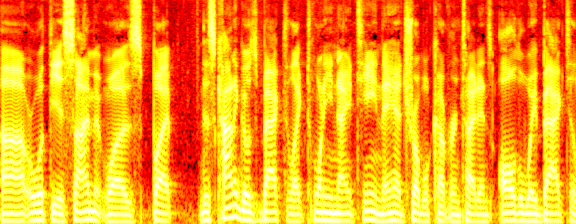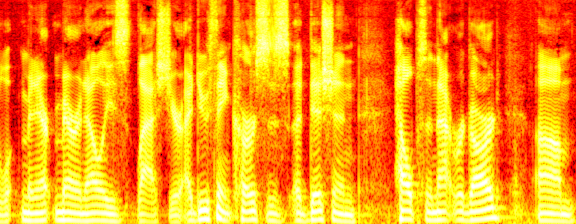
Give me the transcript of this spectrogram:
uh, or what the assignment was, but this kind of goes back to like 2019. They had trouble covering tight ends all the way back to Mar- Marinelli's last year. I do think Kearse's addition helps in that regard. Um,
